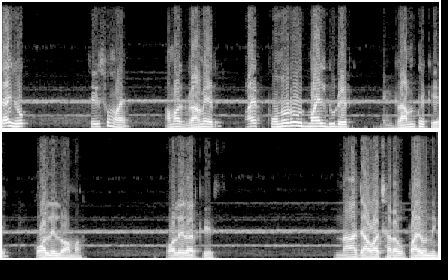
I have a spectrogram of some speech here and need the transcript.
যাই হোক, সেই সময় আমার গ্রামের প্রায় পনেরো মাইল দূরের এক গ্রাম থেকে কল এলো আমার। কলেরার কেস। না যাওয়া ছাড়া উপায়ও নেই।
